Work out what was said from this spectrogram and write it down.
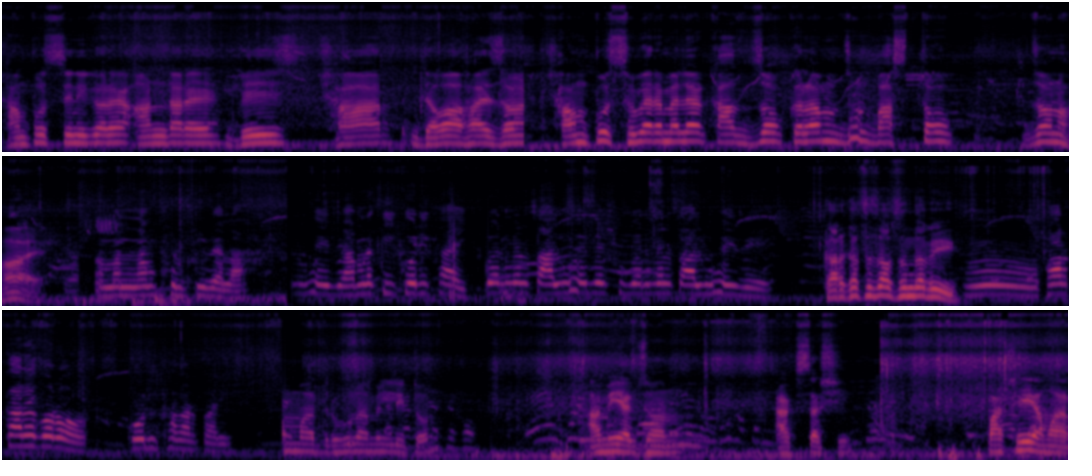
শ্যাম্পুর চিনি করে আন্ডারে বীজ সার দেওয়া হয় যখন শ্যাম্পুর সুগার মিলের কার্যক্রম যখন বাস্তব জন হয়। আমার নাম ফুলকি বেলা চালু হইবে আমরা কি করি খাই? সুগার মিল চালু হইবে সুগার মিল চালু হইবে। কার কাছে যাচ্ছেন দাবি? হুম সরকারে করো করি খাবার পারি। মোহাম্মদ রুহুল আমিন লিটন। আমি একজন চাষি পাশেই আমার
